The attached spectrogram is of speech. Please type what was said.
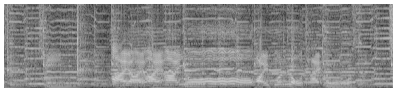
时亲？哎哎哎哎哟，爱本老太何时亲？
